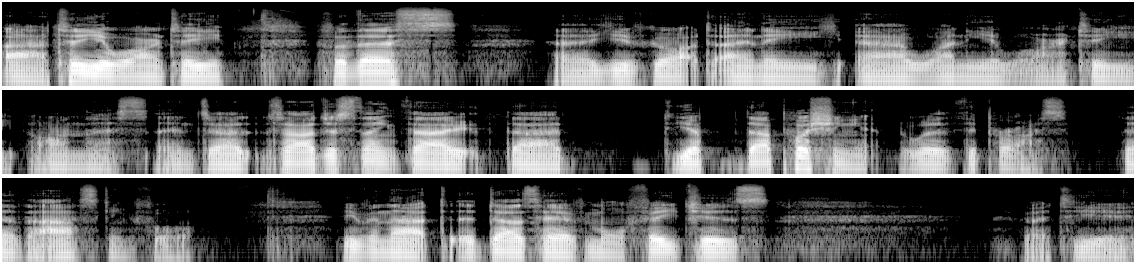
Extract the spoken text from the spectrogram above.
uh, two year warranty. For this, uh, you've got only uh, one year warranty on this, and so, so I just think they they yep, they're pushing it with the price that they're asking for, even though it, it does have more features. But yeah,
